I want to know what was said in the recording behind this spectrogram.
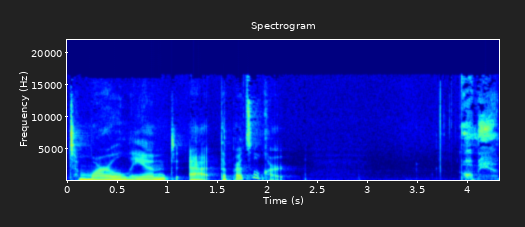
Tomorrowland at the pretzel cart. Oh man.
